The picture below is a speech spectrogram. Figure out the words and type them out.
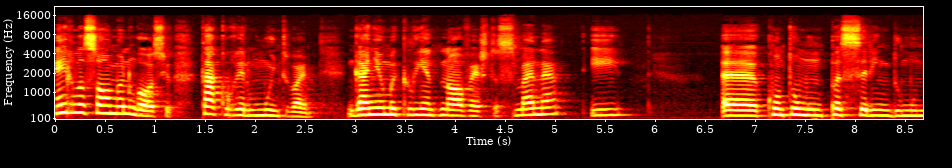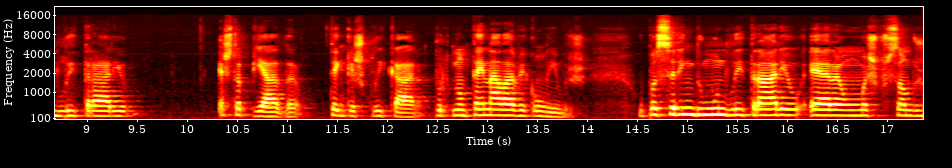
Em relação ao meu negócio, está a correr muito bem. Ganhei uma cliente nova esta semana e uh, contou-me um passarinho do mundo literário. Esta piada tem que explicar, porque não tem nada a ver com livros. O passarinho do mundo literário era uma expressão dos,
